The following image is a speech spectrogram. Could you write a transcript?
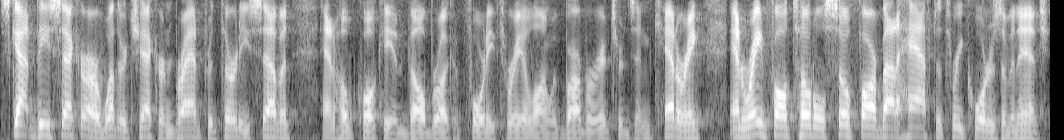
Scott Biesecker, our weather checker in Bradford, 37, and Hope Quilke in Bellbrook at 43, along with Barbara Richards in Kettering. And rainfall totals so far about a half to three quarters of an inch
